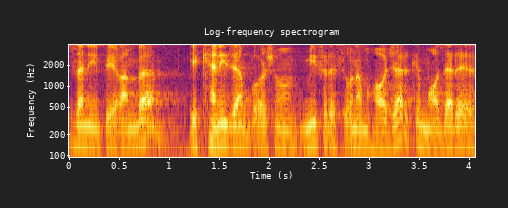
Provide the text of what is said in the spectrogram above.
زن این پیغمبر یه کنیز هم باشون میفرسته. اونم هاجر که مادر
